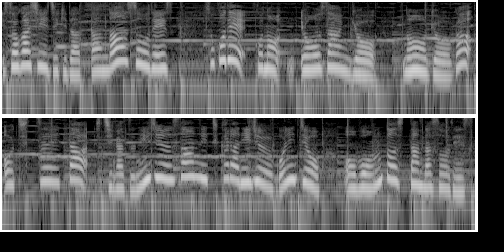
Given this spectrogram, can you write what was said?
忙しい時期だったんだそうです。そこでこの養蚕業農業が落ち着いた7月23日から25日をお盆としたんだそうです。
